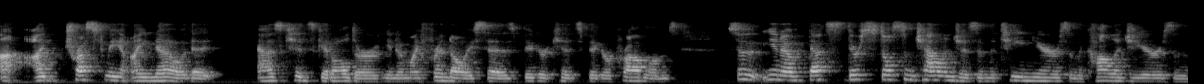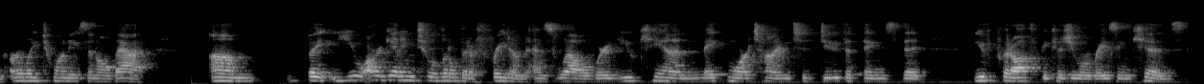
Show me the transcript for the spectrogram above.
I, I trust me, I know that as kids get older, you know, my friend always says, bigger kids, bigger problems. So, you know, that's there's still some challenges in the teen years and the college years and early 20s and all that. Um, but you are getting to a little bit of freedom as well, where you can make more time to do the things that you've put off because you were raising kids.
